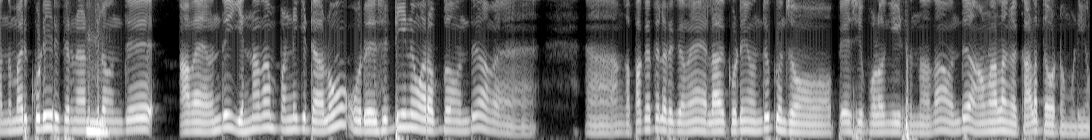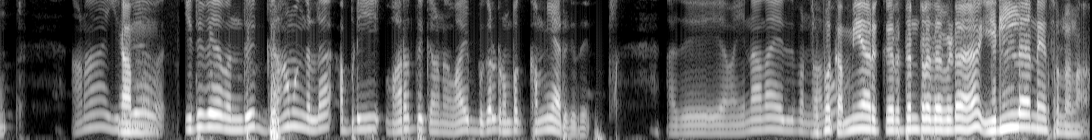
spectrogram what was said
அந்த மாதிரி குடியிருக்கிற நேரத்தில் வந்து அவன் வந்து என்னதான் பண்ணிக்கிட்டாலும் ஒரு சிட்டின்னு வரப்போ வந்து அவன் அங்கே பக்கத்தில் இருக்கவன் எல்லா கூடயும் வந்து கொஞ்சம் பேசி புழங்கிட்டு இருந்தால் தான் வந்து அவனால் அங்கே காலத்தை ஓட்ட முடியும். ஆனால் இதுவே. இதுவே வந்து கிராமங்களில் அப்படி வரதுக்கான வாய்ப்புகள் ரொம்ப கம்மியாக இருக்குது. அது அவன் என்னதான் இது ரொம்ப பண்ணாலும் கம்மியா இருக்கிறதுன்றதை விட இல்லைன்னே சொல்லலாம்.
